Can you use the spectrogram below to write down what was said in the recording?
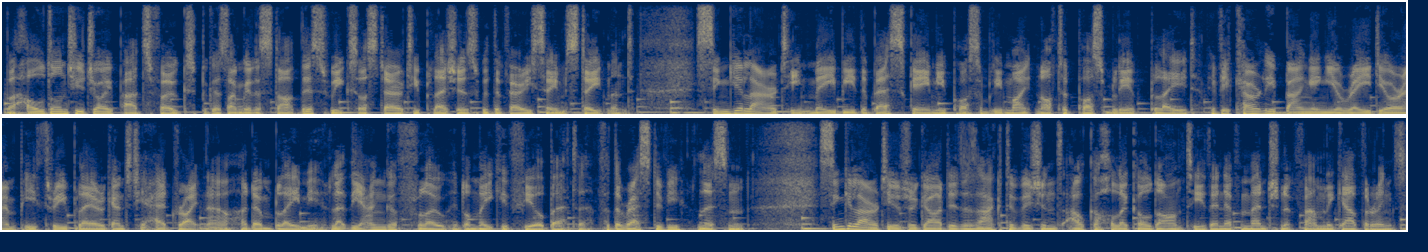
But hold on to your joypads, folks, because I'm going to start this week's austerity pleasures with the very same statement. Singularity may be the best game you possibly might not have possibly have played. If you're currently banging your radio or MP3 player against your head right now, I don't blame you. Let the anger flow, it'll make you feel better. For the rest of you, listen. Singularity is regarded as Activision's alcoholic old auntie they never mention at family gatherings.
